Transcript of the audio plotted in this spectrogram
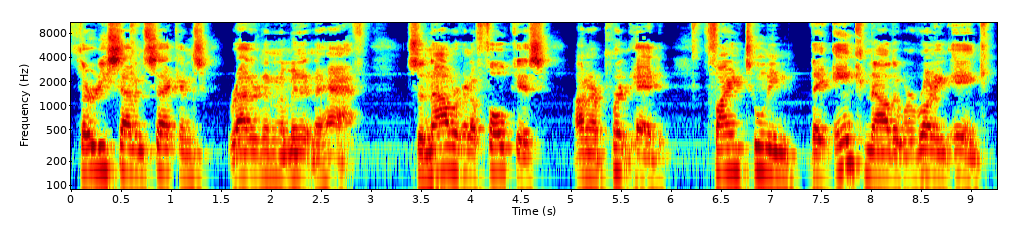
37 seconds rather than a minute and a half. So now we're gonna focus on our print head, fine tuning the ink now that we're running ink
